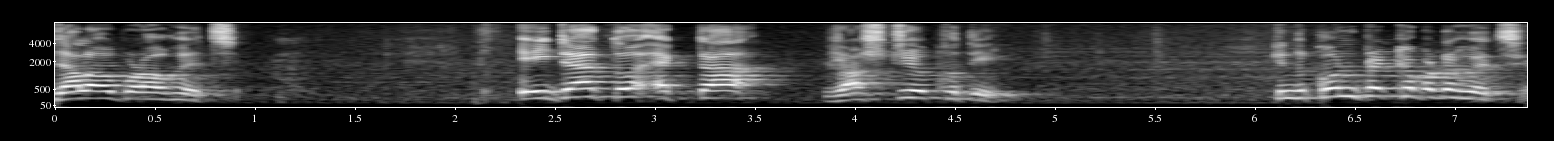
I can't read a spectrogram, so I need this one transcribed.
জ্বালাও পড়াও হয়েছে। এইটা তো একটা রাষ্ট্রীয় ক্ষতি। কিন্তু কোন প্রেক্ষাপটে হয়েছে?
